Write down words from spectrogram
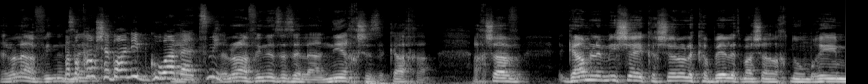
זה לא להבין את במקום זה. במקום שבו אני פגועה כן, בעצמי. זה לא להבין את זה, זה להניח שזה ככה. עכשיו, גם למי שקשה לו לקבל את מה שאנחנו אומרים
